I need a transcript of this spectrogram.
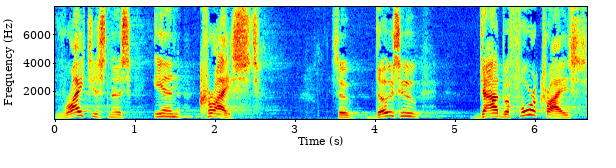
righteousness in Christ. So those who died before Christ,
